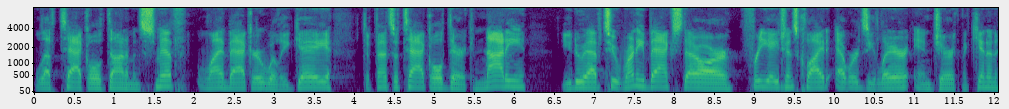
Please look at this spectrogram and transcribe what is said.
left tackle Donovan Smith, linebacker Willie Gay, defensive tackle Derrick Nnadi, You do have two running backs that are free agents, Clyde Edwards-Helaire and Jerick McKinnon.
